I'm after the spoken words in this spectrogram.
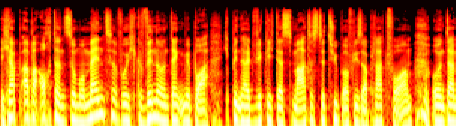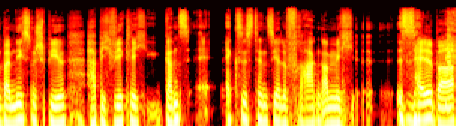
Ich habe aber auch dann so Momente, wo ich ich gewinne und denke mir, boah, ich bin halt wirklich der smarteste Typ auf dieser Plattform. Und dann beim nächsten Spiel habe ich wirklich ganz existenzielle Fragen an mich äh, selber,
